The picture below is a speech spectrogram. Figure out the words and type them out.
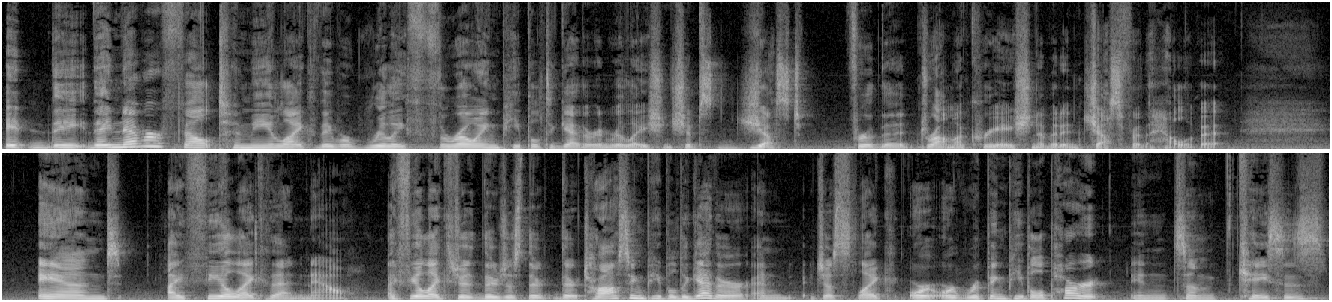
it they they never felt to me like they were really throwing people together in relationships just for the drama creation of it and just for the hell of it. And I feel like that now. I feel like they're just they're they're tossing people together and just like or or ripping people apart in some cases.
